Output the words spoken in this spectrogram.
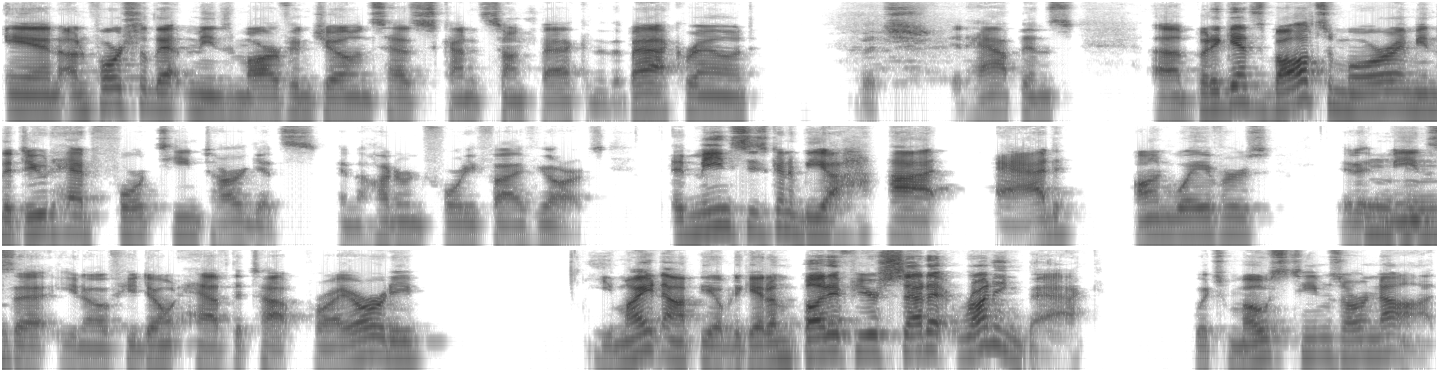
And unfortunately, that means Marvin Jones has kind of sunk back into the background, which it happens. Uh, but against Baltimore, I mean, the dude had 14 targets and 145 yards. It means he's going to be a hot add on waivers. It, it means that, you know, if you don't have the top priority, you might not be able to get him. But if you're set at running back, which most teams are not,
